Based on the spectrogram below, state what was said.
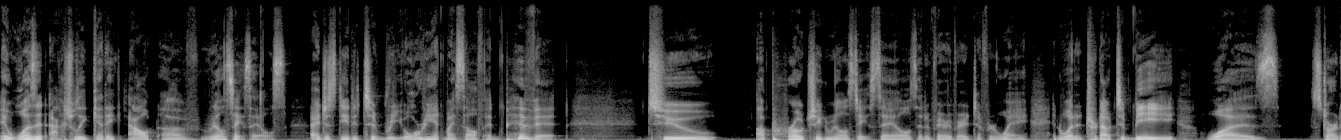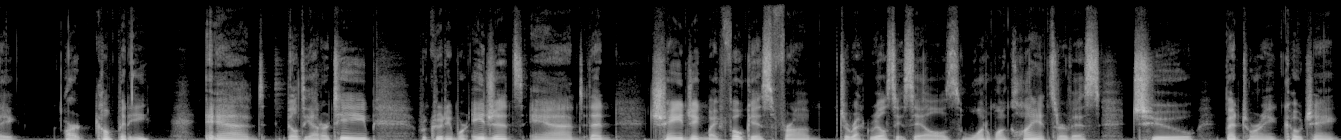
it wasn't actually getting out of real estate sales. I just needed to reorient myself and pivot to approaching real estate sales in a very, very different way. And what it turned out to be was starting our company and building out our team, recruiting more agents, and then changing my focus from direct real estate sales, one on one client service to mentoring, coaching,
